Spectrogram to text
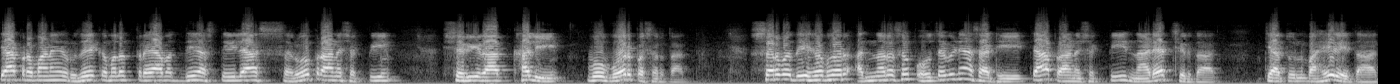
त्याप्रमाणे हृदय कमलत्रयामध्ये असलेल्या सर्व प्राणशक्ती शरीरात खाली व वर पसरतात. सर्व देहभर अन्नरस पोहोचविण्यासाठी त्या प्राणशक्ती नाड्यात शिरतात. त्यातून बाहेर येतात.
